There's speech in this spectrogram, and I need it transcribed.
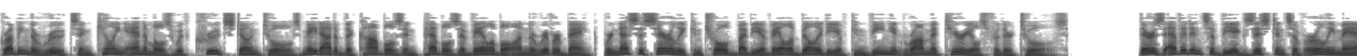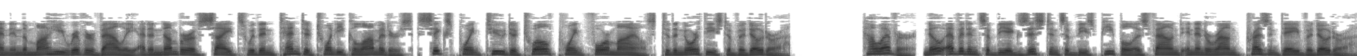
grubbing the roots and killing animals with crude stone tools made out of the cobbles and pebbles available on the river bank, were necessarily controlled by the availability of convenient raw materials for their tools. There is evidence of the existence of early man in the Mahi River Valley at a number of sites within 10 to 20 kilometers (6.2 to 12.4 miles) to the northeast of Vadodara. However, no evidence of the existence of these people is found in and around present-day Vadodara.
